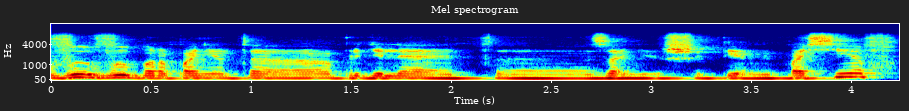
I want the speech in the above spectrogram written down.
в, выбор оппонента определяет э, занявший первый посев.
